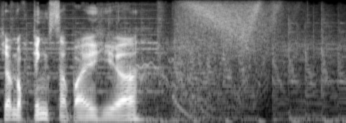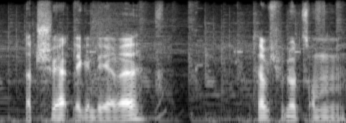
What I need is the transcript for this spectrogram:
ich habe noch Dings dabei hier das Schwert legendäre. Glaube ich benutzt um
